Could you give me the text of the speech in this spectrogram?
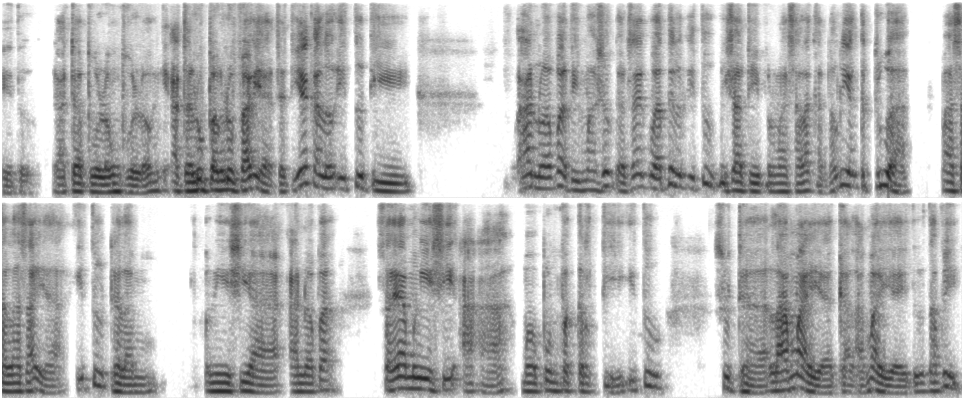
Itu ada bolong-bolong ada lubang-lubang ya. Jadi ya kalau itu di anu apa dimasukkan saya khawatir itu bisa dipermasalahkan. Lalu yang kedua masalah saya itu dalam pengisian anu apa saya mengisi AA maupun pekerti itu sudah lama ya agak lama ya itu. Tapi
